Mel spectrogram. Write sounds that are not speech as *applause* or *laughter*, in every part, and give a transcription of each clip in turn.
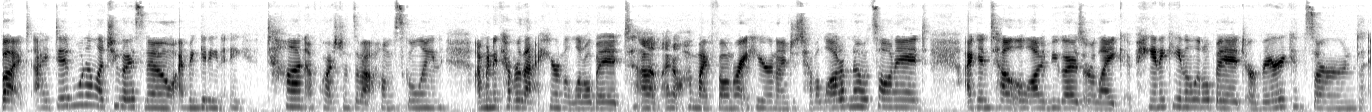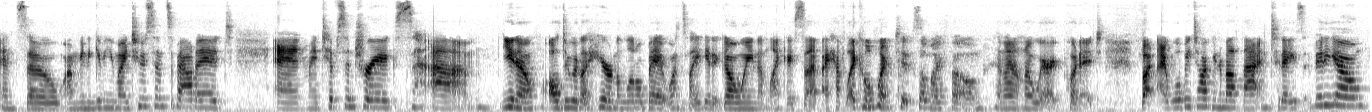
but I did want to let you guys know I've been getting a ton of questions about homeschooling. I'm going to cover that here in a little bit. Um, I don't have my phone right here and I just have a lot of notes on it. I can tell a lot of you guys are like panicking a little bit or very concerned and so I'm going to give you my two cents about it and my tips and tricks. Um, you know, I'll do it here in a little bit once I get it going. And like I said, I have like *laughs* all my tips on my phone and I don't know where I put it. But I will be talking about that in today's video.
